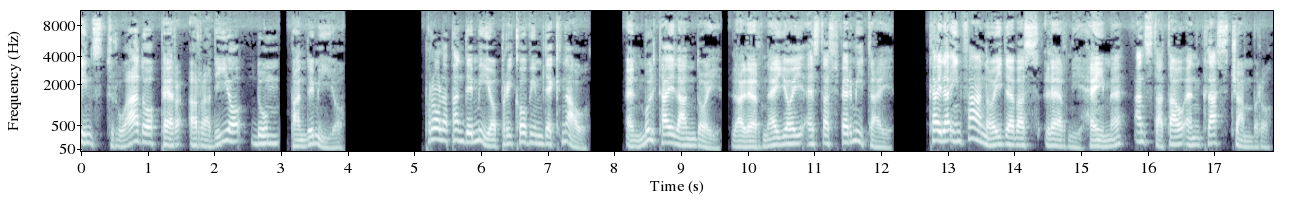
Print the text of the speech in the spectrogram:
Instruado per radio dum pandemio. Pro la pandemio pri Covim-19, en multae landoi la lerneioi estas fermitai, cae la infanoi devas lerni heime anstatau en clas chambro.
